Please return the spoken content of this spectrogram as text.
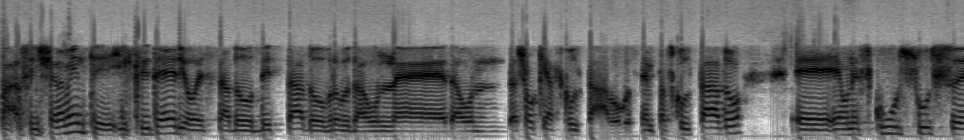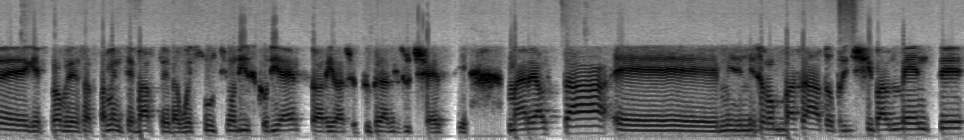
Ma sinceramente il criterio è stato dettato proprio da, un, eh, da, un- da ciò che ascoltavo, che ho sempre ascoltato. eh, è un excursus eh, che proprio esattamente parte da quest'ultimo disco di Enzo, arriva ai suoi più grandi successi, ma in realtà eh, mi, mi sono basato principalmente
